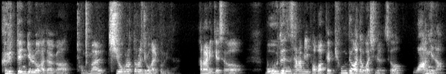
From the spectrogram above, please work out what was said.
그릇된 길로 가다가 정말 지옥으로 떨어지고 말 겁니다. 하나님께서 모든 사람이 법 앞에 평등하다고 하시면서 왕이나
